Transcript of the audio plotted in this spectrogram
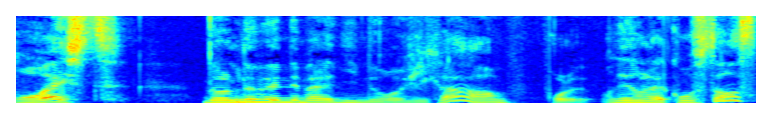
On reste dans le domaine des maladies neurologiques hein, on est dans la constance.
